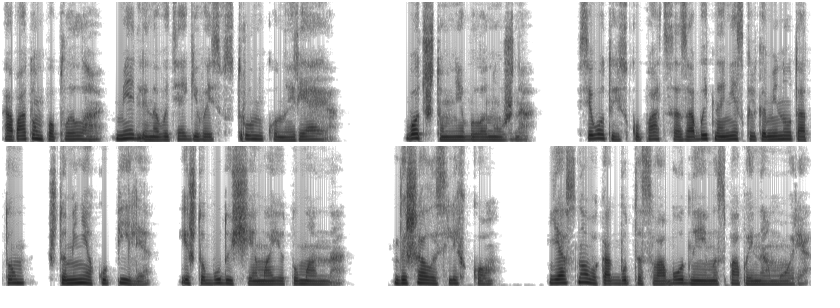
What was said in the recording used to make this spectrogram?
А потом поплыла, медленно вытягиваясь в струнку, ныряя. Вот что мне было нужно. Всего-то искупаться, забыть на несколько минут о том, что меня купили и что будущее мое туманно. Дышалось легко. Я снова как будто свободна, и мы с папой на море.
